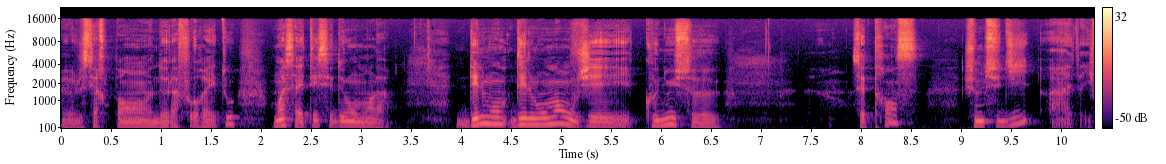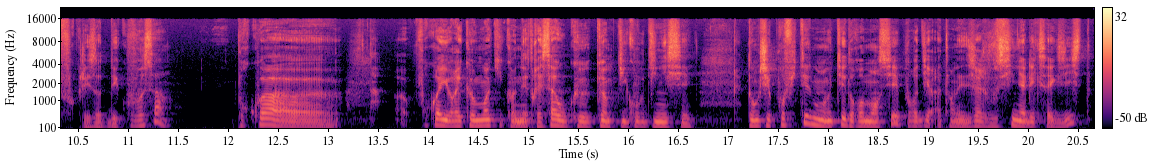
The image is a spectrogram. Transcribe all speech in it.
le serpent de la forêt et tout. Moi, ça a été ces deux moments-là. Dès le, dès le, moment où j'ai connu ce, cette transe, je me suis dit, ah, il faut que les autres découvrent ça. Pourquoi, euh, pourquoi il y aurait que moi qui connaîtrais ça ou qu'un petit groupe d'initiés? Donc j'ai profité de mon métier de romancier pour dire, attendez, déjà, je vous signalais que ça existe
